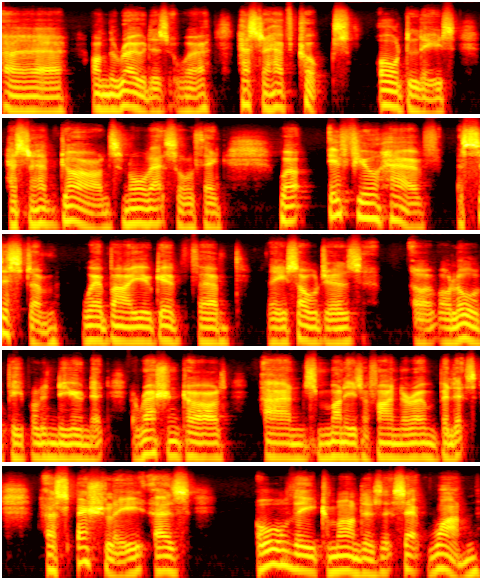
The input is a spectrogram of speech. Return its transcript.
uh, on the road, as it were, has to have cooks, orderlies, has to have guards, and all that sort of thing. Well, if you have a system whereby you give um, the soldiers or, lower people in the unit a ration card and money to find their own billets, especially as all the commanders except one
